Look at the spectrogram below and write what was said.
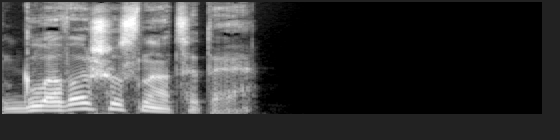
Глава 16.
